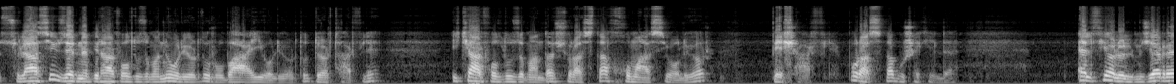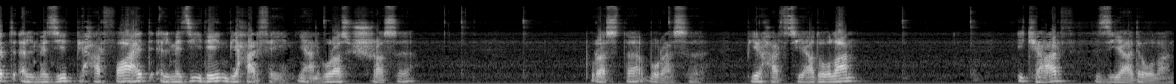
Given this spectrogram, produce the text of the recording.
Sülasi üzerine bir harf olduğu zaman ne oluyordu? Rubai oluyordu, dört harfli. İki harf olduğu zaman da şurası da humasi oluyor, beş harfli. Burası da bu şekilde. El fiilül mücerred el mezid bir harf vahid el mezideyn bir harfeyn. Yani burası şurası. Burası da burası. Bir harf ziyade olan, iki harf ziyade olan.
